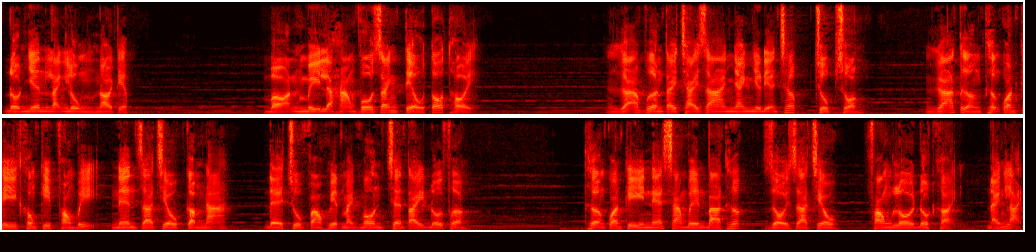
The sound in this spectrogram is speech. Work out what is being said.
Đột nhiên lạnh lùng nói tiếp Bọn mi là hạng vô danh tiểu tốt thôi Gã vươn tay trái ra nhanh như điện chớp, chụp xuống. Gã tưởng Thượng Quan Kỳ không kịp phòng bị Nên ra chiêu cầm nã Để chụp vào huyệt mạch môn trên tay đối phương. Thượng Quan Kỳ né sang bên ba thước Rồi ra chiêu, Phong lôi đột khởi, Đánh lại.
